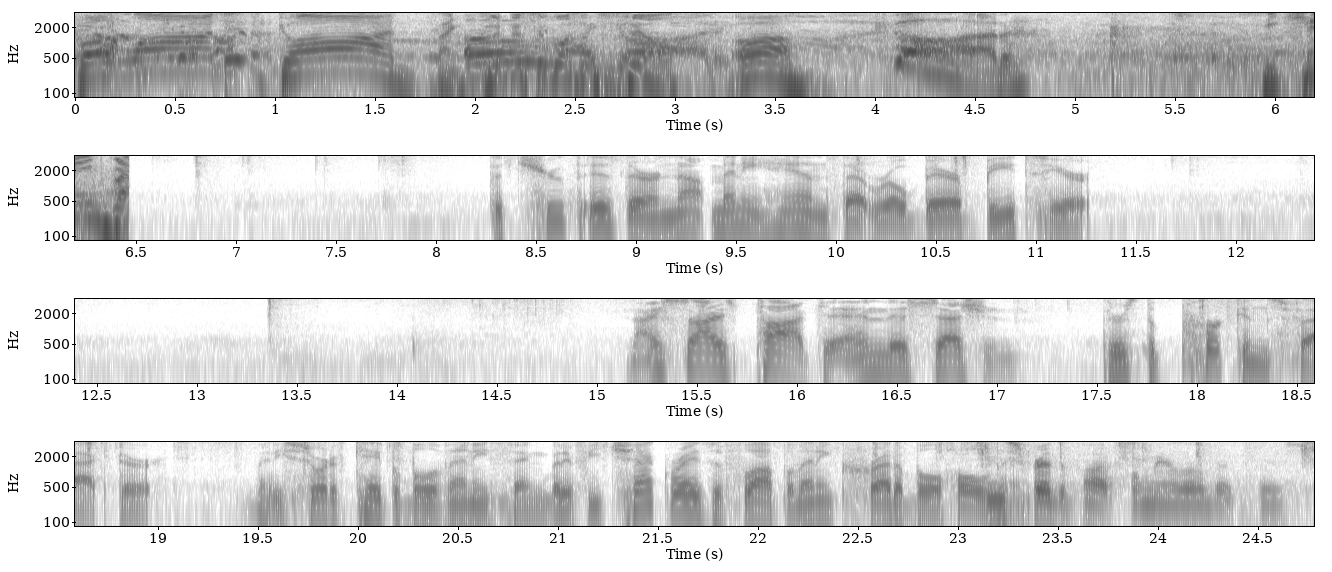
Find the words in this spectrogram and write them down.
Bellande is gone. Thank goodness it wasn't Phil. Oh, God. He came back. The truth is, there are not many hands that Robert beats here. Nice sized pot to end this session. There's the Perkins factor, that he's sort of capable of anything, but if he check raise a flop with any credible Can holding. you spread the pot for me a little bit, please?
